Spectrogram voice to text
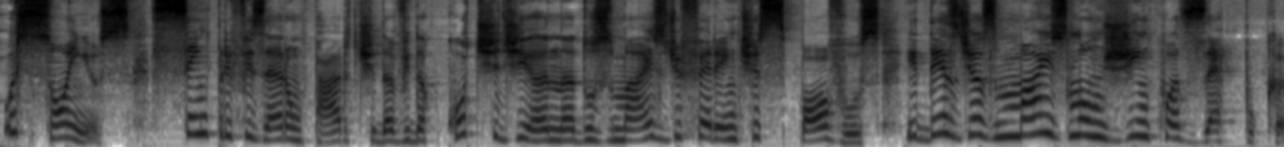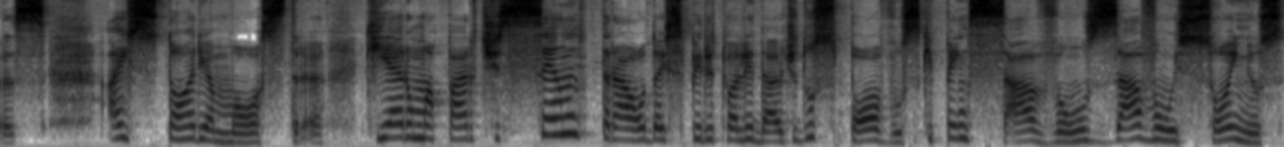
Os sonhos sempre fizeram parte da vida cotidiana dos mais diferentes povos e desde as mais longínquas épocas. A história mostra que era uma parte central da espiritualidade dos povos que pensavam, usavam os sonhos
